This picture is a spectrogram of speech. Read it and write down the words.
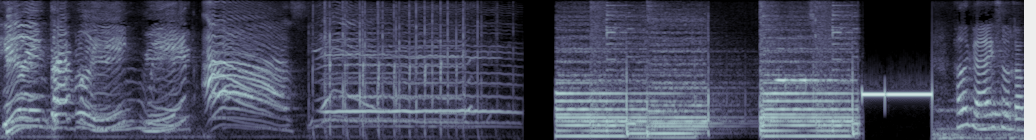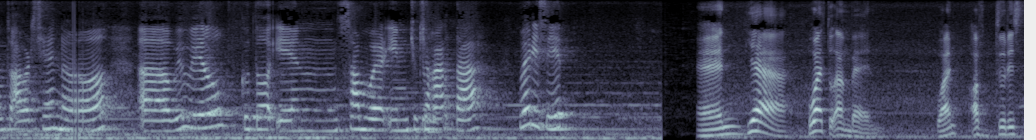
Healing Traveling with us! Hello guys, welcome to our channel. Uh, we will go to in somewhere in Yogyakarta. Where is it? And yeah, Watu Amben, one of tourist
